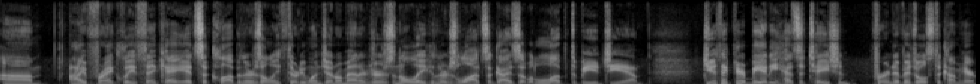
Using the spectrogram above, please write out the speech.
Um, I frankly think, hey, it's a club, and there's only 31 general managers in the league, and there's lots of guys that would love to be a GM. Do you think there'd be any hesitation for individuals to come here?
